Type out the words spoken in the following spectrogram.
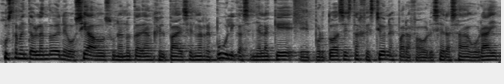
Justamente hablando de negociados, una nota de Ángel Páez en La República señala que eh, por todas estas gestiones para favorecer a Sada Goray,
